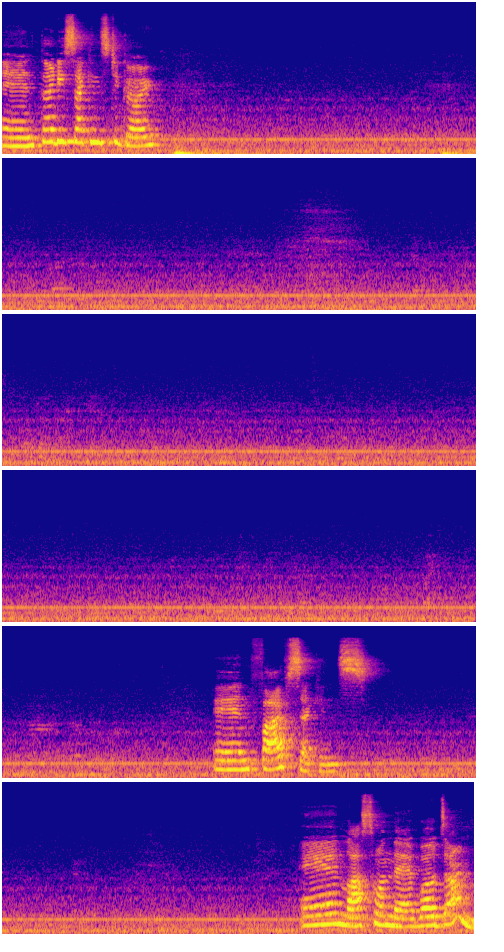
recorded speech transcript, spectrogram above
And 30 seconds to go. And five seconds. And last one there, well done.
